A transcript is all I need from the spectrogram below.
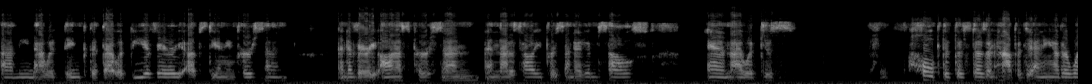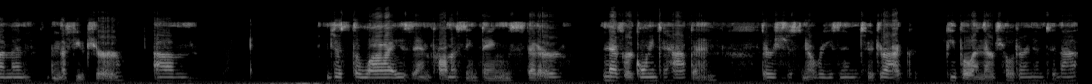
I mean, I would think that that would be a very upstanding person and a very honest person, and that is how he presented himself. And I would just hope that this doesn't happen to any other women in the future. Um, just the lies and promising things that are never going to happen. There's just no reason to drag people and their children into that.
